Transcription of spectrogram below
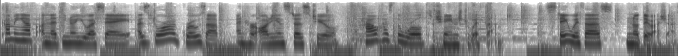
Coming up on Latino USA, as Dora grows up and her audience does too, how has the world changed with them? Stay with us, no te vayas.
